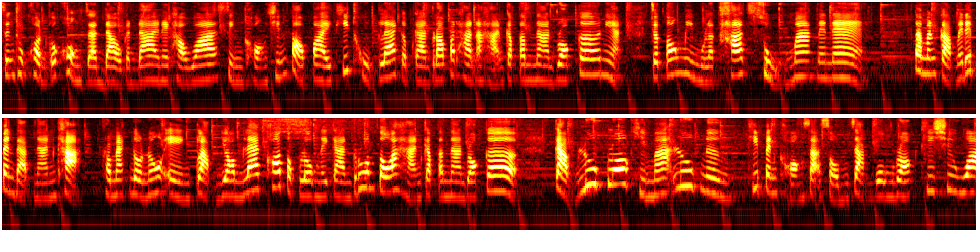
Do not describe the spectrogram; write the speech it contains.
ซึ่งทุกคนก็คงจะเดากันได้นะคะว่าสิ่งของชิ้นต่อไปที่ถูกแลกกับการรับประทานอาหารกับตำนานร็อกเกอร์เนี่ยจะต้องมีมูลค่าสูงมากแน่ ๆ แต่มันกลับไม่ได้เป็นแบบนั้นค่ะ เพราะแมคโดนัลด์เองกลับยอมแลกข้อตกลงในการร่วมโต๊ะอาหารกับตำนานร็อกเกอร์ กับลูกโลกหิมะลูกหนึ่งที่เป็นของสะสมจากวงร็อกที่ชื่อว่า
